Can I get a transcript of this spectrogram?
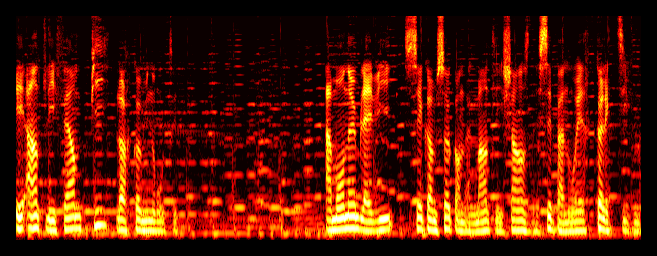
et entre les fermes puis leur communauté. À mon humble avis, c'est comme ça qu'on augmente les chances de s'épanouir collectivement.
